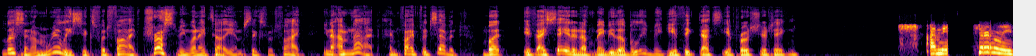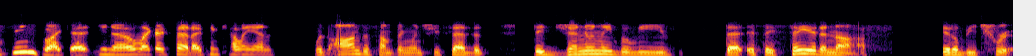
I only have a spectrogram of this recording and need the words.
"Listen, I'm really six foot five. Trust me when I tell you I'm six foot five. You know, I'm not. I'm five foot seven. But if I say it enough, maybe they'll believe me. Do you think that's the approach they're taking? I mean, it certainly seems like it. You know, like I said, I think Kellyanne was on to something when she said that they genuinely believe that if they say it enough, it'll be true.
